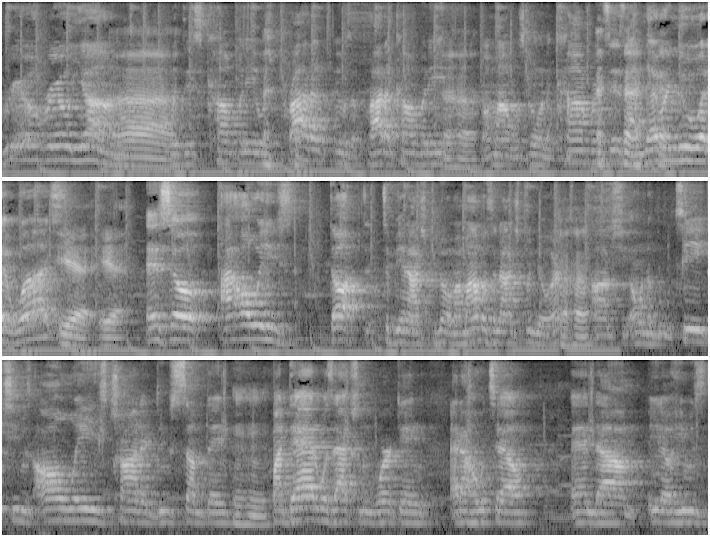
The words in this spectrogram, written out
real real young ah. with this company. It was product. it was a product company. Uh-huh. My mom was going to conferences. I never knew what it was. Yeah, yeah. And so I always thought to, to, be an entrepreneur. My mom was an entrepreneur. Uh-huh. Um, she owned a boutique. She was always trying to do something. Mm-hmm. My dad was actually working at a hotel, and um, you know he was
